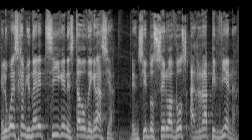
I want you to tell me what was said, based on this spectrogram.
El West Ham United sigue en estado de gracia, venciendo 0 a 2 al Rapid Viena.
